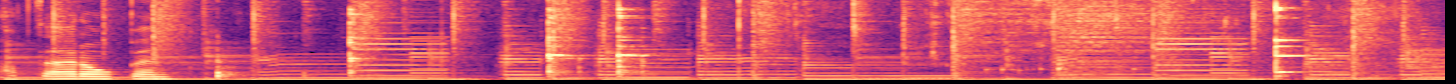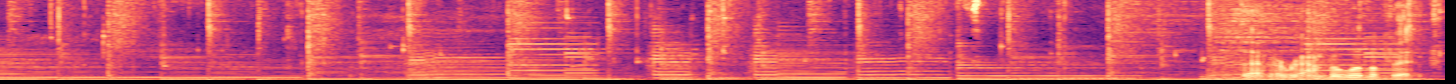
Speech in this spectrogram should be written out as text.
Pop that open. Move that around a little bit.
